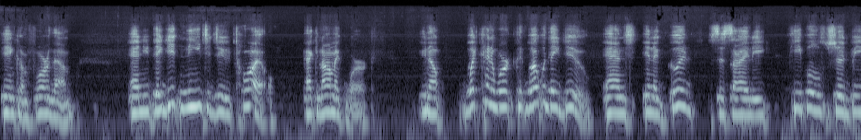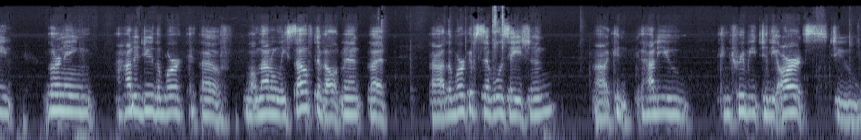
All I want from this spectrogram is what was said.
income for them, and you, they didn't need to do toil, economic work. You know, what kind of work could what would they do? And in a good society, people should be learning how to do the work of well, not only self-development but uh, the work of civilization. Uh, can, how do you contribute to the arts, to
